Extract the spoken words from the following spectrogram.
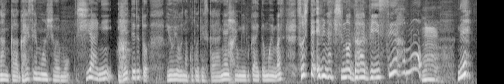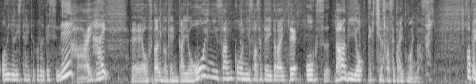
なんか凱旋門賞も視野に入れてるというようなことですからね、興味深いと思います。そして海老名騎手のダービー制覇も、うん。ね、お祈りしたいところですね。はいはい。えーお二人の見解を大いに参考にさせていただいてオークスダービーを的中させたいと思います、さて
